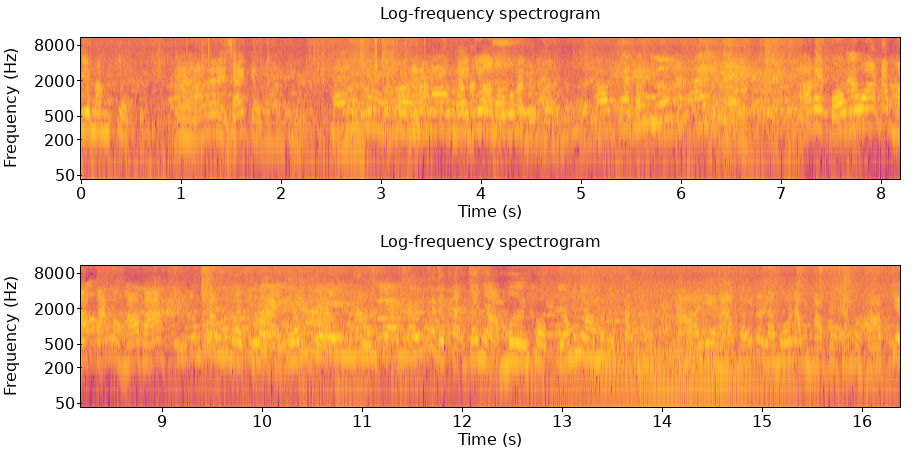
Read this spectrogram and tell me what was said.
kia 50 À, cái này 60 ngàn đây cái này. Nó ngon thôi chứ đâu có được rồi là thấy. Ở đây bộ mua 5 hộp tặng một hộp hả? Không trong một loại giống như năm chai lớn mới được tặng chai nhỏ. 10 hộp giống nhau mới được tặng. À, vậy hả? Tưởng là, là mua 5 hộp rồi tặng một hộp chứ.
